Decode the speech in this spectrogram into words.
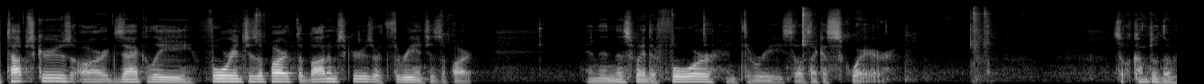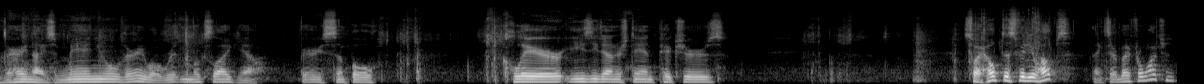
the top screws are exactly four inches apart. The bottom screws are three inches apart. And then this way they're four and three, so it's like a square. So it comes with a very nice manual, very well written looks like, yeah. Very simple, clear, easy to understand pictures. So I hope this video helps. Thanks everybody for watching.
